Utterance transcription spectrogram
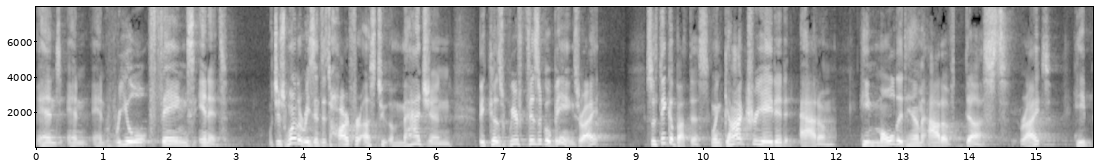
and, and, and real things in it, which is one of the reasons it's hard for us to imagine because we're physical beings, right? So think about this. When God created Adam, he molded him out of dust, right? He,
